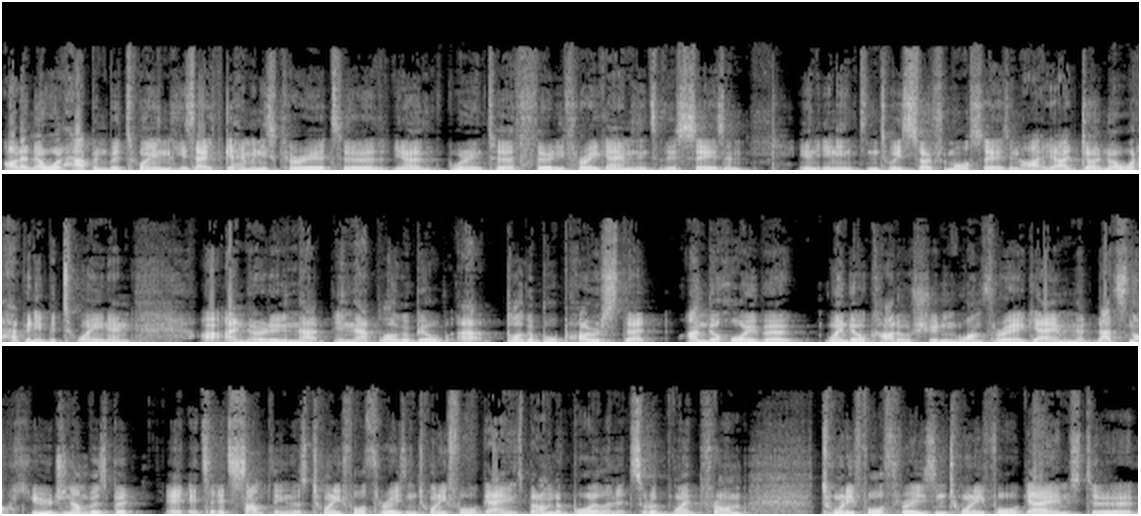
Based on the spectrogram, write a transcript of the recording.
I don't know what happened between his eighth game in his career to, you know, we're into 33 games into this season, in, in into his sophomore season. I, I don't know what happened in between. And I noted in that, in that Blog a Bull, uh, Blog a Bull post that under Hoiberg, Wendell Carter was shooting one three a game, and that's not huge numbers, but it's it's something. There's 24 threes in 24 games, but under Boylan, it sort of went from 24 threes in 24 games to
